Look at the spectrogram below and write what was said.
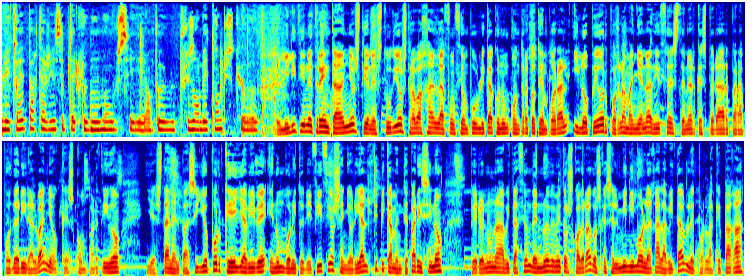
les toilettes partagées, c'est peut-être le moment où c'est un peu le plus embêtant puisque... Emily tiene 30 años, tiene estudios, trabaja en la función pública con un contrato temporal y lo peor por la mañana, dice, es tener que esperar para poder ir al baño, que es compartido y está en el pasillo porque ella vive en un bonito edificio señorial típicamente parisino, pero en una habitación de 9 metros cuadrados, que es el mínimo legal habitable, por la que paga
